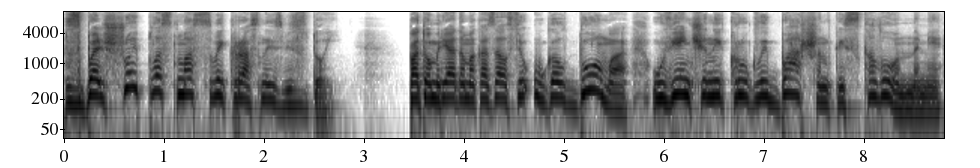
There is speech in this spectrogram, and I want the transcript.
с большой пластмассовой красной звездой. Потом рядом оказался угол дома, увенчанный круглой башенкой с колоннами,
